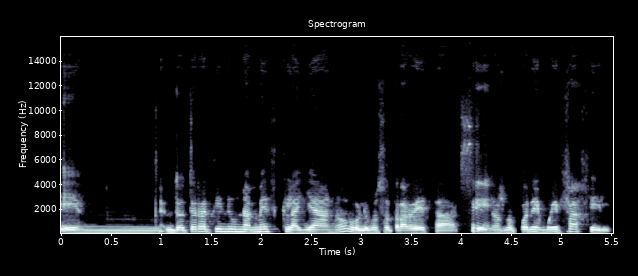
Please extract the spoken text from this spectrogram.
Eh, doTERRA tiene una mezcla ya, ¿no? Volvemos otra vez a que nos lo pone muy fácil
